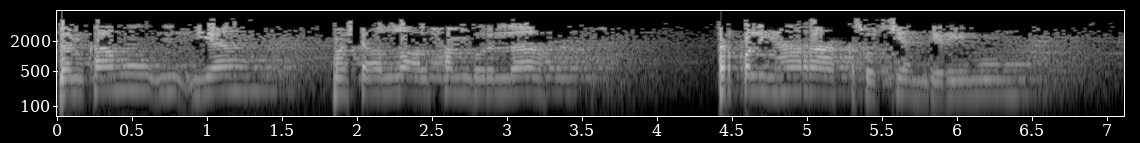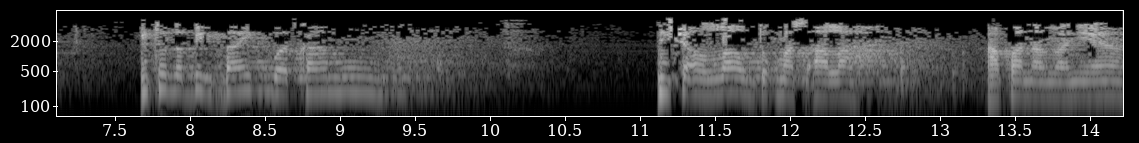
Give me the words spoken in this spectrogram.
dan kamu ya Masya Allah Alhamdulillah terpelihara kesucian dirimu itu lebih baik buat kamu Insya Allah untuk masalah apa namanya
